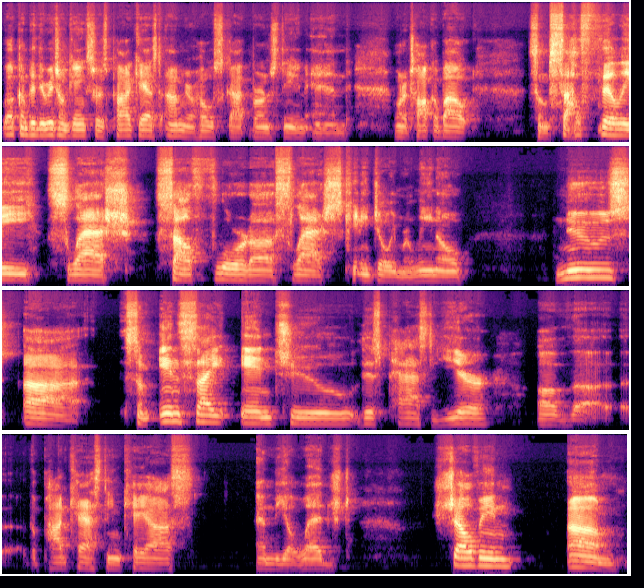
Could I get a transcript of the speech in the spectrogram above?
Welcome to the Original Gangsters podcast. I'm your host, Scott Burnstein, and I want to talk about some South Philly slash South Florida slash Skinny Joey Merlino news, uh, some insight into this past year of the, the podcasting chaos and the alleged shelving um,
